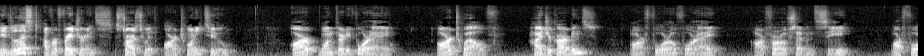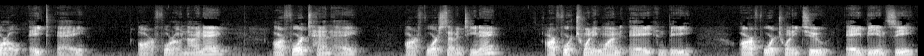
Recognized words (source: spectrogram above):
The list of refrigerants starts with R22, R134A, R12, hydrocarbons, R404A, R407C, R408A, R409A, R410A, R417A, R421A and B, R422A, B, and C,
